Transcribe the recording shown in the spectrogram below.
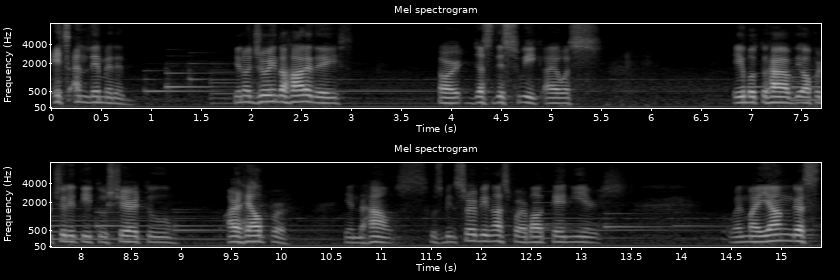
it's unlimited. You know, during the holidays, or just this week, I was able to have the opportunity to share to our helper in the house who's been serving us for about 10 years. When my youngest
